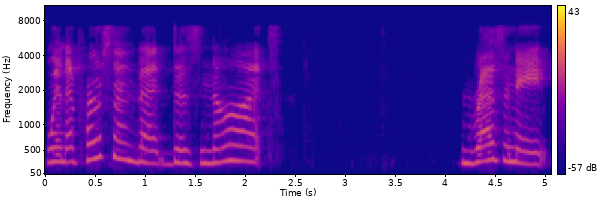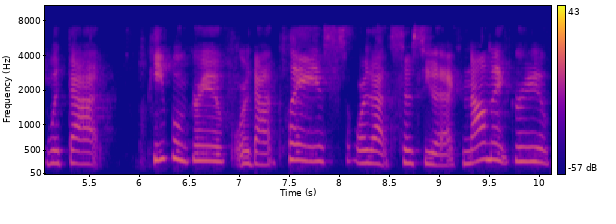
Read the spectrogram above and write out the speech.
when a person that does not resonate with that people group or that place or that socioeconomic group,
